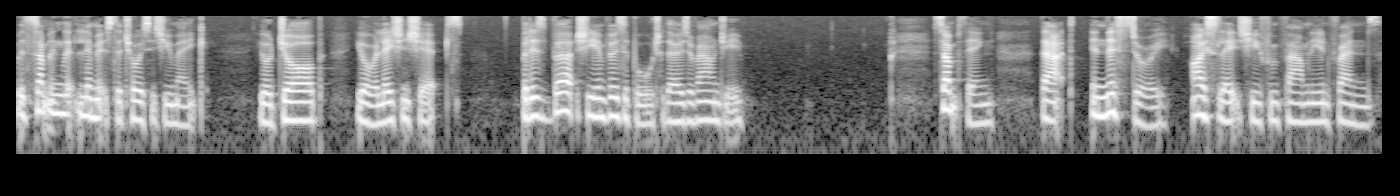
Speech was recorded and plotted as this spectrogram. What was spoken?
with something that limits the choices you make your job, your relationships, but is virtually invisible to those around you. Something that, in this story, isolates you from family and friends,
